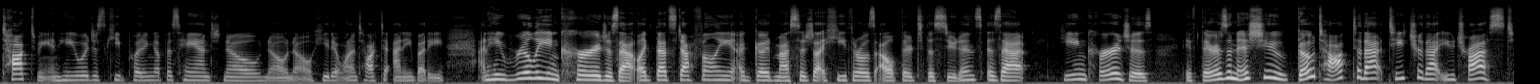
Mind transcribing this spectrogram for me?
Talk to me. And he would just keep putting up his hand. No, no, no. He didn't want to talk to anybody. And he really encourages that. Like, that's definitely a good message that he throws out there to the students is that he encourages if there's an issue, go talk to that teacher that you trust.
